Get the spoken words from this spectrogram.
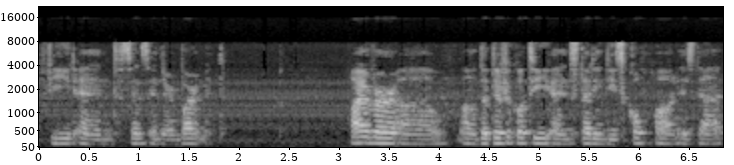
feed, and sense in their environment. However, uh, uh, the difficulty in studying these copepod is that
